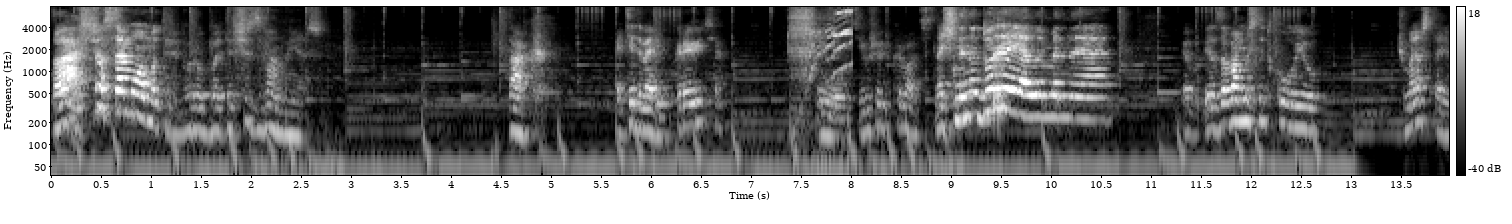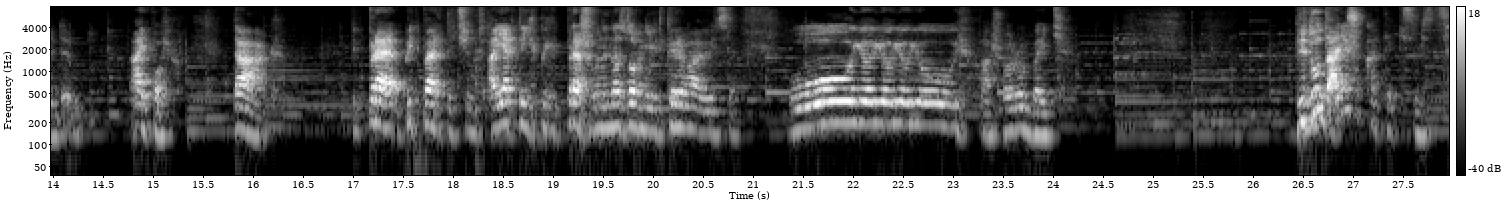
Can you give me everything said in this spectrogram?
А, що самому треба робити, що з вами ясно. Так. А ті двері відкриються. О, ці вже відкриваються. Значить, не надурили мене. Я, я за вами слідкую. Чому я встаю дивлюсь? Ай, пофіг. Так. Підпре, підперти чимось. А як ти їх підпреш, вони назовні відкриваються. Ой-ой-ой-ой-ой. А що робить? Піду далі шукати якесь місце.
